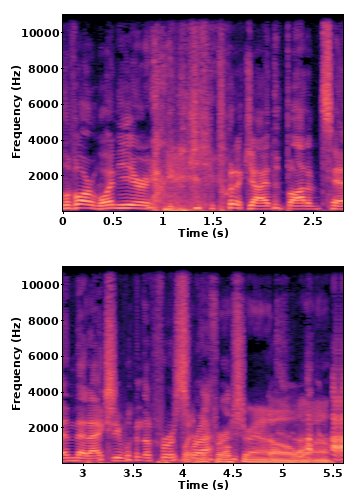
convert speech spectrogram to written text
LaVar, one year, he put a guy in the bottom 10 that actually won the first went round. the first round. Oh, wow.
